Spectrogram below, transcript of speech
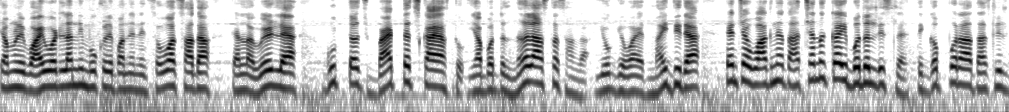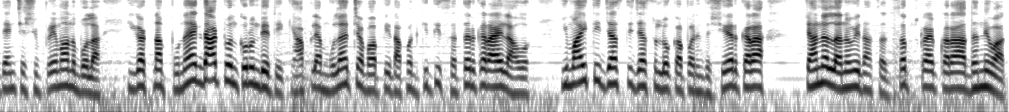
त्यामुळे आईवडिलांनी मोकळेपणाने संवाद साधा त्यांना वेळ द्या. गुड टच बॅड टच काय असतो याबद्दल न लाजता सांगा. योग्य वयात माहिती द्या. त्यांच्या वागण्यात अचानक काही बदल दिसला. ते गप्प राहत असतील त्यांच्याशी प्रेमानं बोला. ही घटना पुन्हा एकदा आठवण करून देते की आपल्या मुलांच्या बाबतीत आपण किती सतर्क राहायला हवं ही माहिती जास्तीत जास्त लोकांपर्यंत शेअर करा. चॅनलला नवीन असाल सबस्क्राईब करा. धन्यवाद.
